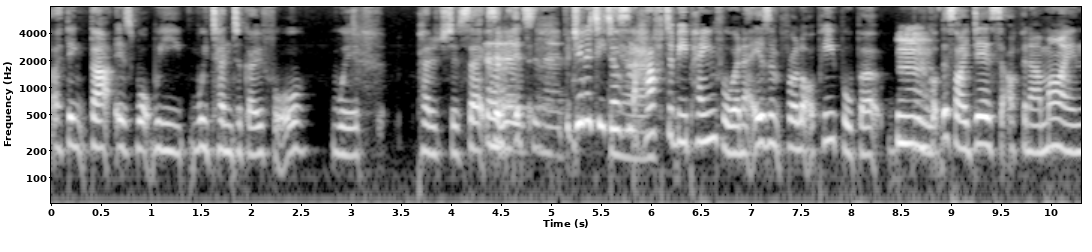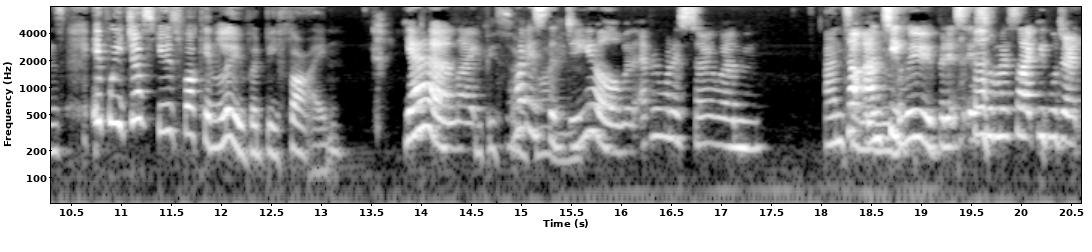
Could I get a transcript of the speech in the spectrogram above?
I think that is what we we tend to go for with penetrative sex. It And is, it- isn't it? virginity doesn't Yeah. have to be painful, and it isn't for a lot of people. But Mm. we've got this idea set up in our minds. If we just use fucking lube, would be fine. Yeah, like It'd be so what is the deal with everyone is so um Anti not anti lube, but it's it's almost like people don't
